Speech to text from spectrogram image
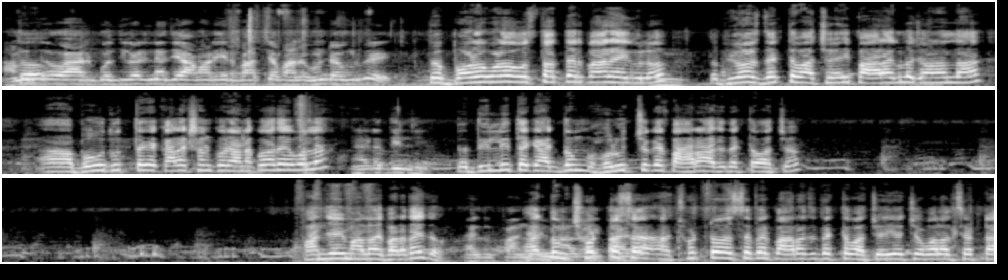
আমি তো- আর বলতে পারি না যে আমার এর বাচ্চা বারো ঘণ্টা উঠবে। তো বড় বড় ওস্তাদদের পায়রা এগুলো। তো ভিউয়ার্স দেখতে পাচ্ছ এই পায়রাগুলো জনাল্লা বহু দূর থেকে কালেকশন করে আনা। কোথা থেকে বললে? হ্যাঁ এটা দিল্লি। তো দিল্লি থেকে একদম হলুদ চোখের পায়রা আছে দেখতে পাচ্ছ। পাঞ্জাবি মালয় পায়রা তাই তো? একদম ছোট্ট। ছোট্ট শেপের পায়রা যে দেখতে পাচ্ছ। এই হচ্ছে ওভারঅল সেটটা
